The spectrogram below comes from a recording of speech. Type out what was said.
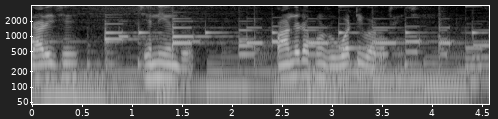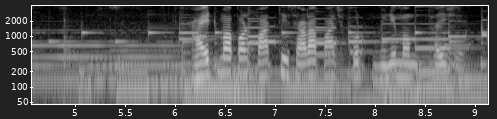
સારી છે. જેની અંદર પાંદડા પણ રૂવાટીવાળું થાય છે. હાઇટમાં પણ પાંચથી સાડા પાંચ ફૂટ મિનિમમ થાય છે.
